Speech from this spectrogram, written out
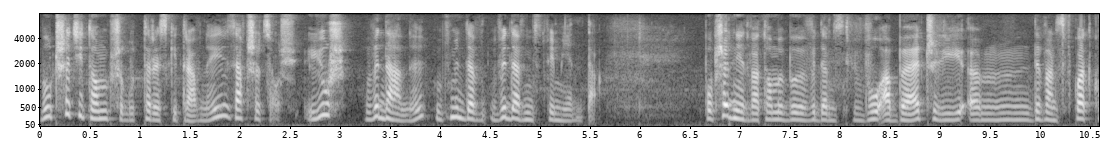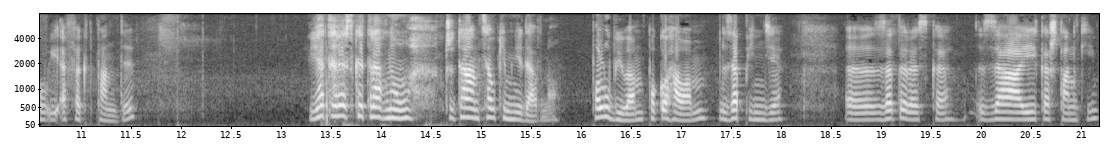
był trzeci tom przygód Tereski Trawnej, Zawsze Coś, już wydany w wydawnictwie Mięta. Poprzednie dwa tomy były w wydawnictwie WAB, czyli Dywan z wkładką i Efekt Pandy. Ja Tereskę Trawną czytałam całkiem niedawno. Polubiłam, pokochałam za Pindzie, e, za Tereskę, za jej kasztanki,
